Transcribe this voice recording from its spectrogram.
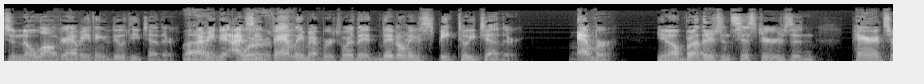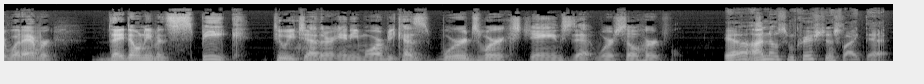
to no longer have anything to do with each other. Right. I mean, I've seen family members where they, they don't even speak to each other mm-hmm. ever. You know, brothers and sisters and parents or whatever, they don't even speak to each other anymore because words were exchanged that were so hurtful. Yeah, I know some Christians like that.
